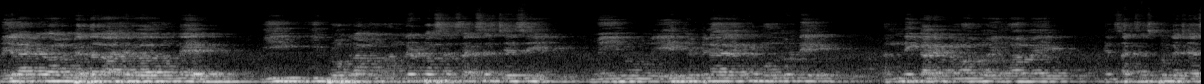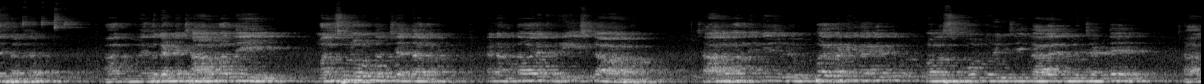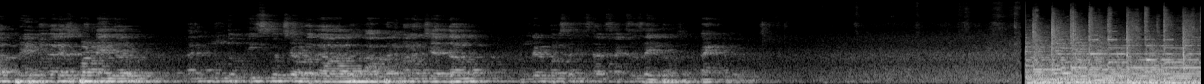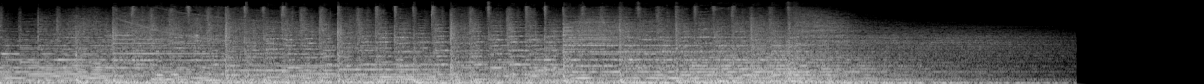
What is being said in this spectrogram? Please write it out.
మీలాంటి వాళ్ళు పెద్దల ఆశీర్వాదం ఉంటే ఈ ఈ ప్రోగ్రామ్ హండ్రెడ్ పర్సెంట్ సక్సెస్ చేసి మీరు ఏం చెప్పినా కానీ ముందుండి అన్ని కార్యక్రమాల్లో ఇన్వాల్వ్ అయ్యి నేను సక్సెస్ఫుల్గా చేస్తాను సార్. నాకు ఎందుకంటే చాలామంది మనసులో ఉంటుంది చేద్దాం కానీ అంతవరకు రీచ్ కావాలి. చాలామందిని ఎవ్వరు అడిగినా కానీ వాళ్ళ స్కూల్ గురించి కాలేజ్ గురించి అంటే చాలా ప్రేమగా రెస్పాండ్ అయ్యారు దానికి ముందుకు తీసుకొచ్చేవాడు కావాలి. ఆ పని మనం చేద్దాము హండ్రెడ్ పర్సెంట్ సార్ సక్సెస్ అవుతాం సార్. Thank you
